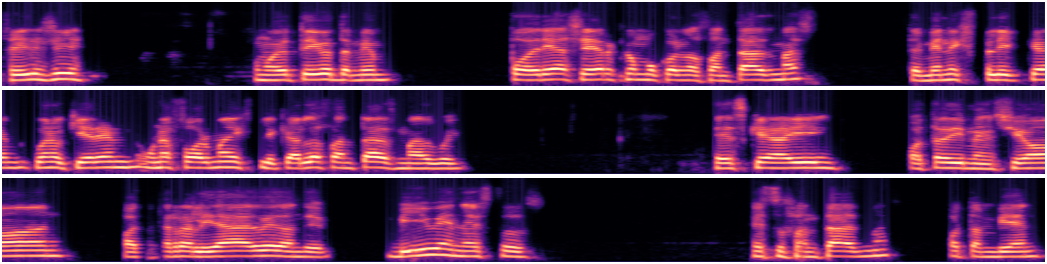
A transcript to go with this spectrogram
Sí, sí, sí. Como yo te digo, también podría ser como con los fantasmas. También explican, bueno, quieren una forma de explicar los fantasmas, güey. Es que hay otra dimensión, otra realidad, güey, donde viven estos, estos fantasmas, o también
